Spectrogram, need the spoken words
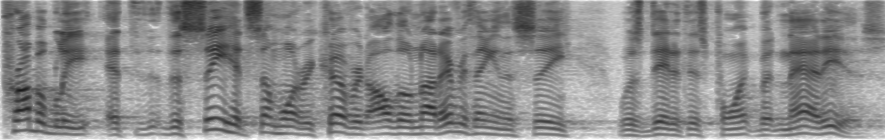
Probably the, the sea had somewhat recovered, although not everything in the sea was dead at this point, but now it is.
